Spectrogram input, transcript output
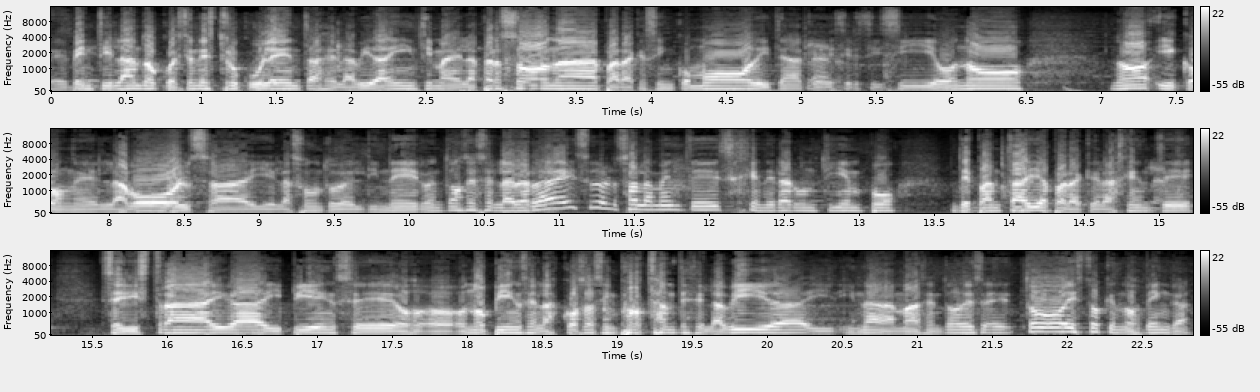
eh, ventilando cuestiones truculentas de la vida íntima de la persona para que se incomode y tenga que decir si sí o no, ¿no? Y con eh, la bolsa y el asunto del dinero. Entonces, la verdad, eso solamente es generar un tiempo de pantalla para que la gente se distraiga y piense o, o no piense en las cosas importantes de la vida y, y nada más. Entonces, eh, todo esto que nos venga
